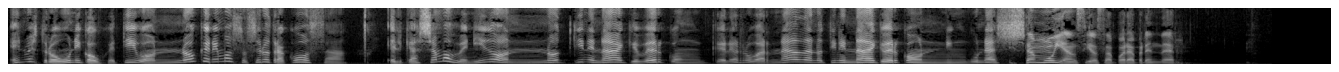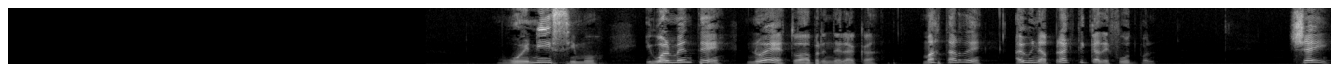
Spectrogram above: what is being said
Es nuestro único objetivo, no queremos hacer otra cosa. El que hayamos venido no tiene nada que ver con querer robar nada, no tiene nada que ver con ninguna... Está muy ansiosa por aprender. Buenísimo. Igualmente, no es todo aprender acá. Más tarde hay una práctica de fútbol. Jay,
